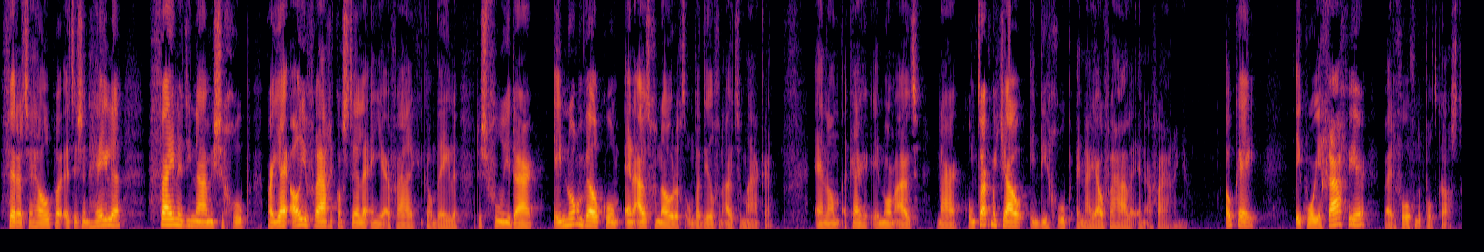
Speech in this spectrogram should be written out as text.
verder te helpen. Het is een hele fijne, dynamische groep. Waar jij al je vragen kan stellen en je ervaringen kan delen. Dus voel je daar enorm welkom en uitgenodigd om daar deel van uit te maken. En dan kijk ik enorm uit naar contact met jou in die groep en naar jouw verhalen en ervaringen. Oké, ik hoor je graag weer bij de volgende podcast.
